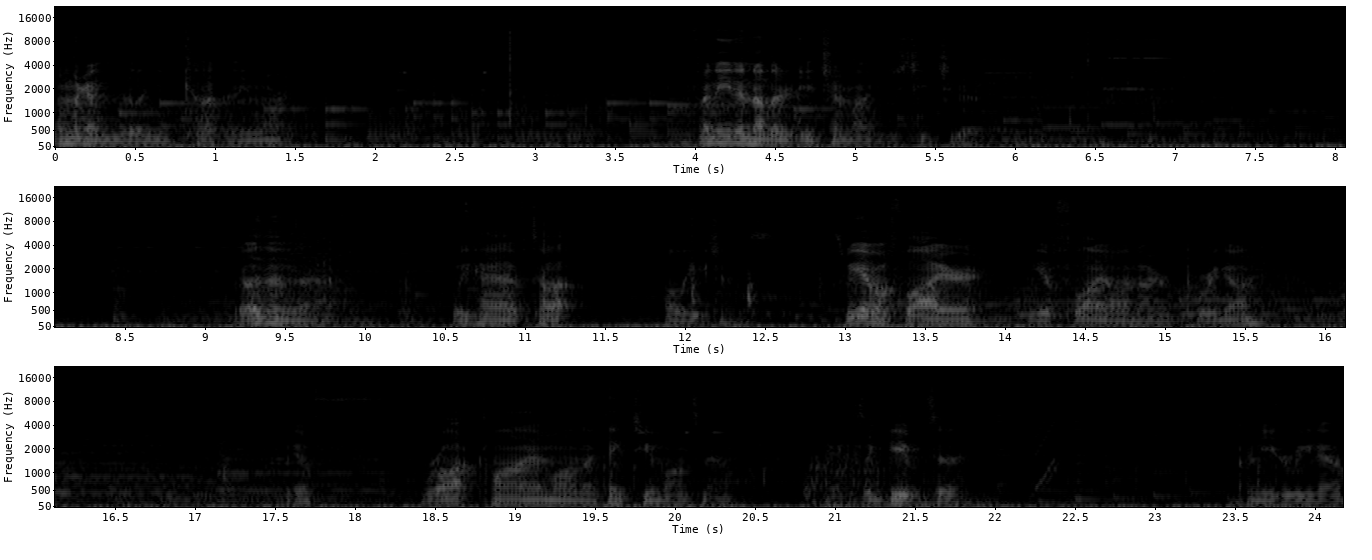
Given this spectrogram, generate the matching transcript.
I don't think I really need cut anymore. If I need another HM, I can just teach you it. But other than that, we have taught all the HMs. So we have a flyer, we have fly on our Porygon. We have rock climb on, I think, two mons now. Yeah, because I gave it to our Nidorino.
